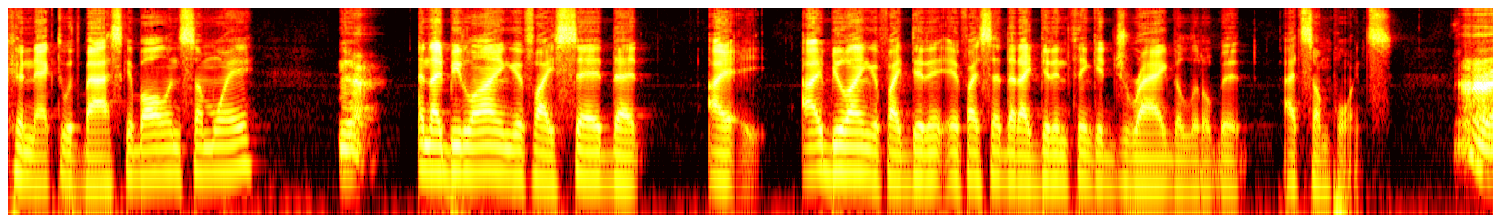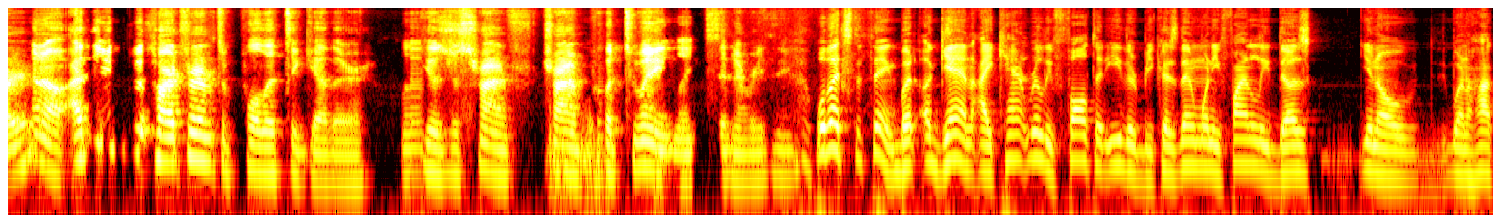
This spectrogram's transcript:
connect with basketball in some way. yeah And I'd be lying if I said that I I'd be lying if I didn't if I said that I didn't think it dragged a little bit at some points. all right No, no, I think it was hard for him to pull it together. Like he was just trying trying to put too many links and everything. Well, that's the thing. But again, I can't really fault it either because then when he finally does, you know, when ha-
